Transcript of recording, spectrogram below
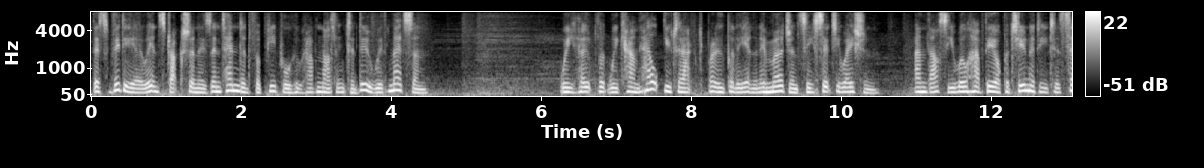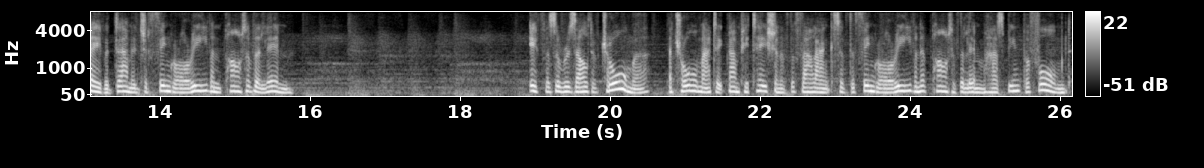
This video instruction is intended for people who have nothing to do with medicine. We hope that we can help you to act properly in an emergency situation. And thus you will have the opportunity to save a damaged finger or even part of a limb. If as a result of trauma, a traumatic amputation of the phalanx of the finger or even a part of the limb has been performed,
